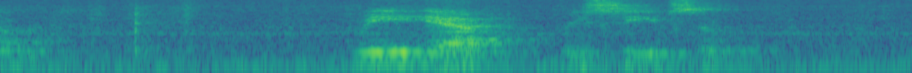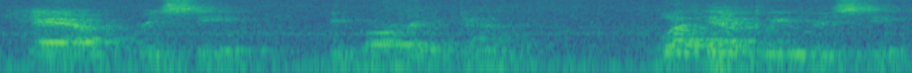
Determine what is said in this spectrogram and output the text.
ours. We have received something. Have received. We've already got it. What have we received?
